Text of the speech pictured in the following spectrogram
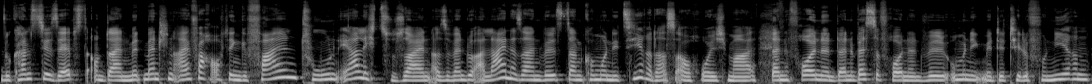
du kannst dir selbst und deinen Mitmenschen einfach auch den Gefallen tun, ehrlich zu sein. Also wenn du alleine sein willst, dann kommuniziere das auch ruhig mal. Deine Freundin, deine beste Freundin will unbedingt mit dir telefonieren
